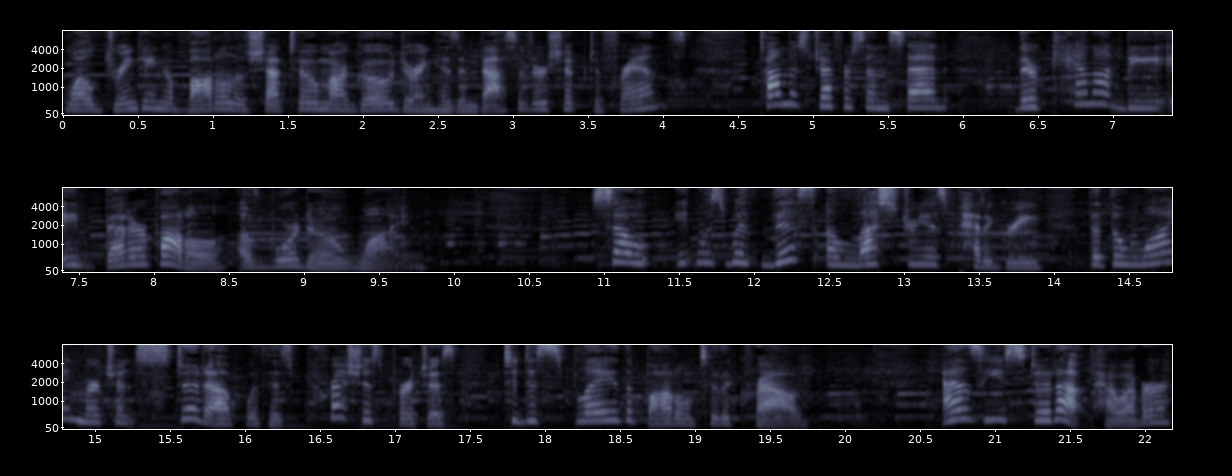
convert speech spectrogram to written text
while drinking a bottle of Chateau Margaux during his ambassadorship to France, Thomas Jefferson said, There cannot be a better bottle of Bordeaux wine. So it was with this illustrious pedigree that the wine merchant stood up with his precious purchase to display the bottle to the crowd. As he stood up, however,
